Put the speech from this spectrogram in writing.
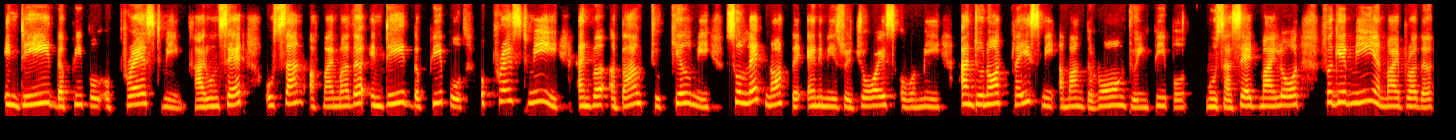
indeed the people oppressed me. Harun said, O son of my mother, indeed the people oppressed me and were about to kill me. So let not the enemies rejoice over me and do not place me among the wrongdoing people. Musa said, My Lord, forgive me and my brother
